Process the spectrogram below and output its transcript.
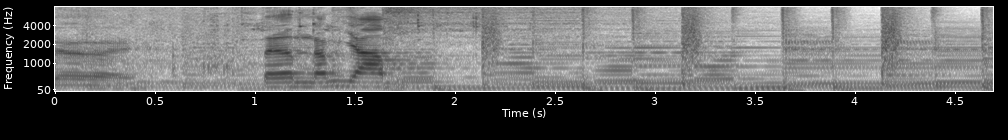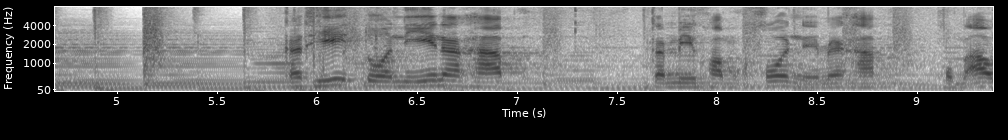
เลย เติมน้ำยำกะทิตัวนี้นะครับ จะมีความข้นเห็นไหมครับ ผมเอา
